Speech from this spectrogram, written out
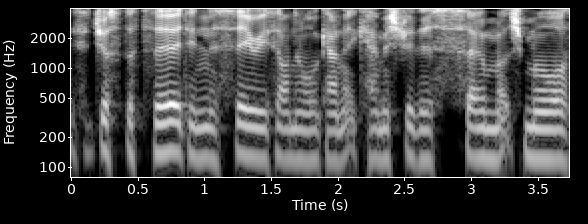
This is just the third in the series on organic chemistry. There's so much more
